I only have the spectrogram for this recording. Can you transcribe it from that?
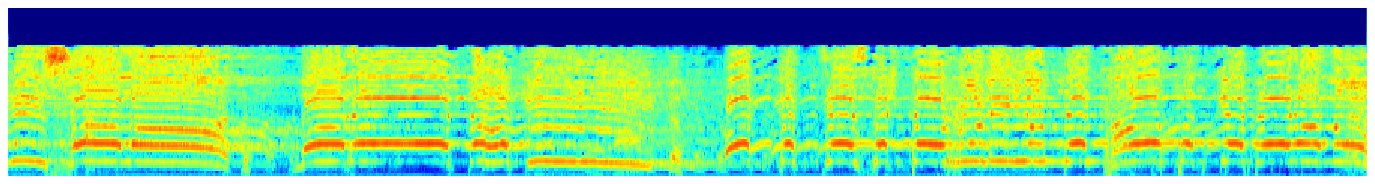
رسالات نعرہ تحقیق اور کچے سٹے رولی اتے کھا پکے پیرا نو۔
